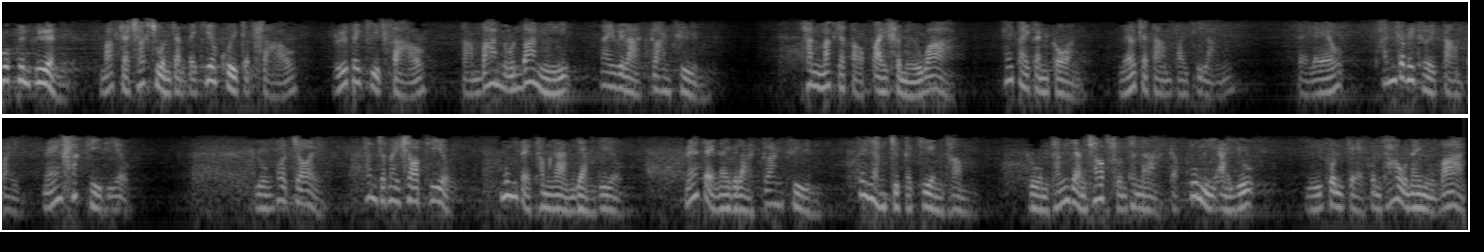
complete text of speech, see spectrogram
พวกเพื่อนๆ มักจะชักชวนกันไปเที่ยวคุยกับสาว หรือไปจีบสาวตามบ้านโน้นบ้านนี้ในเวลากลางคืน ท่านมักจะตอบไปเสมอว่า ให้ไปกันก่อน แล้วจะตามไปทีหลัง แต่แล้วท่านก็ไม่เคยตามไป แม้สักทีเดียว หลวงพ่อจ้อย ท่านจะไม่ชอบเที่ยว มุ่งแต่ทำงานอย่างเดียว แม้แต่ในเวลากลางคืน ก็ยังจุดตะเกียงทำรวมทั้งยังชอบสนทนากับผู้มีอายุ หรือคนแก่คนเฒ่าในหมู่บ้าน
